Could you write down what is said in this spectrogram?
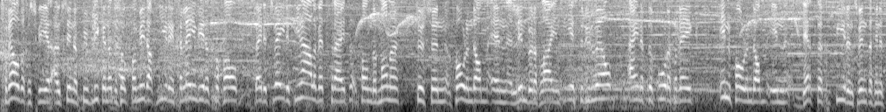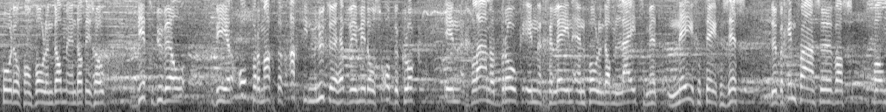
Geweldige sfeer, uitzinnig publiek. En dat is ook vanmiddag hier in Geleen weer het geval bij de tweede finale wedstrijd van de mannen tussen Volendam en Limburg Lions. Eerste duel eindigde vorige week in Volendam in 30-24 in het voordeel van Volendam. En dat is ook dit duel weer oppermachtig. 18 minuten hebben we inmiddels op de klok in Glanerbrook in Geleen. En Volendam leidt met 9 tegen 6. De beginfase was van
